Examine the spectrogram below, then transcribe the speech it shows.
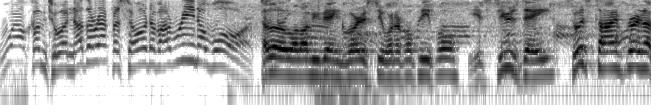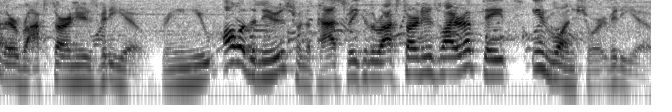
Welcome to another episode of Arena War. Hello, all of you vaingloriously wonderful people. It's Tuesday, so it's time for another Rockstar News video, bringing you all of the news from the past week of the Rockstar Newswire updates in one short video.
